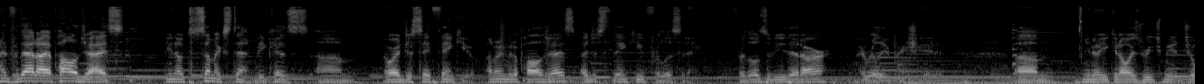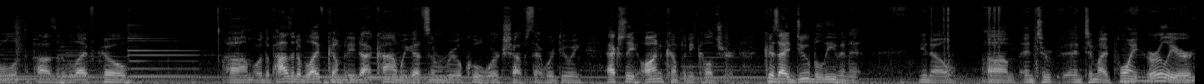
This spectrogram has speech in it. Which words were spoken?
and for that I apologize, you know, to some extent because, um, or I just say thank you. I don't even apologize. I just thank you for listening. For those of you that are, I really appreciate it. Um, you know, you can always reach me at Joel at the Positive Life Co um, or thepositivelifecompany.com, we got some real cool workshops that we're doing actually on company culture because I do believe in it, you know. Um, and to and to my point earlier,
